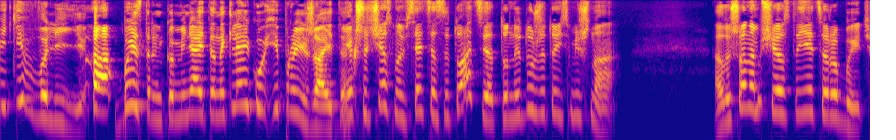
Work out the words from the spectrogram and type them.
чоловіків в олії. Ха! Бистренько міняйте наклейку і проїжджайте. Якщо чесно, вся ця ситуація то не дуже то й смішна. Але що нам ще остається робити?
